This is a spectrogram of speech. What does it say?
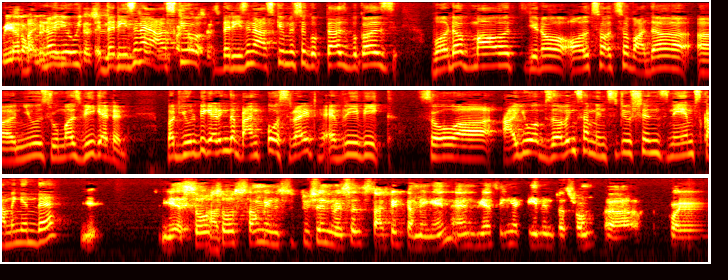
we are. But no, you. The reason I ask you, the reason I ask you, Mr. Gupta, is because word of mouth, you know, all sorts of other uh, news rumors we get it. But you'll be getting the BENPOS right every week. So uh, are you observing some institutions' names coming in there? Yes. So okay. so some institution investors started coming in, and we are seeing a keen interest from uh, quite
